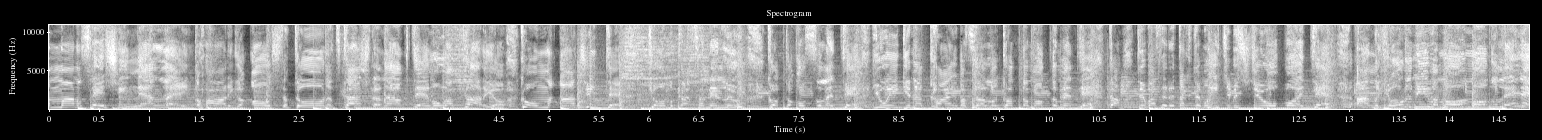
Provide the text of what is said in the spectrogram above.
まんまの精神年齢と針が落ちたドーナツか知らなくてもわかるよ。こんな味って今日も重ねること恐れて有意義な会話すること求めて。だって忘れたくても一日中覚えてあの夜にはもう戻れね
